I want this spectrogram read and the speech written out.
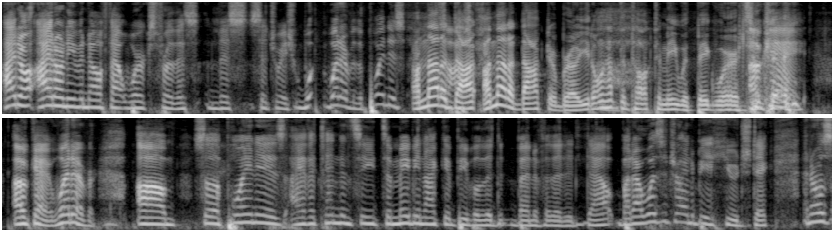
I don't I don't even know if that works for this this situation. Wh- whatever the point is. I'm not so a doc. I'm not a doctor, bro. You don't have to talk to me with big words. Okay. okay okay whatever. Um so the point is i have a tendency to maybe not give people the benefit of the doubt but i wasn't trying to be a huge dick and i was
